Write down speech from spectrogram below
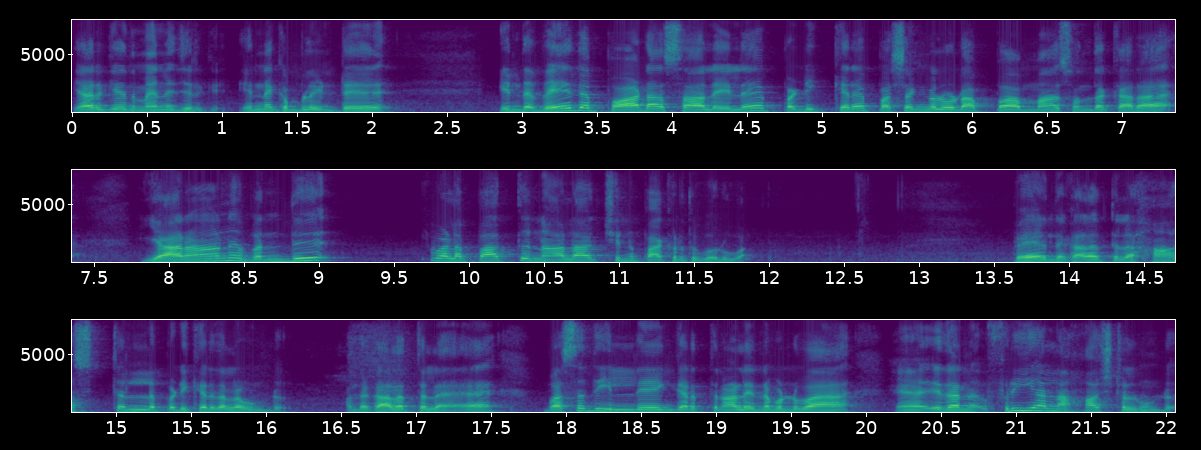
யாருக்கே? இந்த மேனேஜருக்கு என்ன கம்ப்ளைண்ட்டு இந்த வேத பாடசாலையில் படிக்கிற பசங்களோட அப்பா அம்மா சொந்தக்காரா யாரானு வந்து இவளை பார்த்து நாளாச்சுன்னு பார்க்குறதுக்கு வருவாள் இப்போ இந்த காலத்தில் ஹாஸ்டலில் படிக்கிறதெல்லாம் உண்டு. அந்த காலத்தில் வசதி இல்லைங்கிறதுனால என்ன பண்ணுவா? ஏதான ஃப்ரீயெல்லாம் ஹாஸ்டல் உண்டு.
